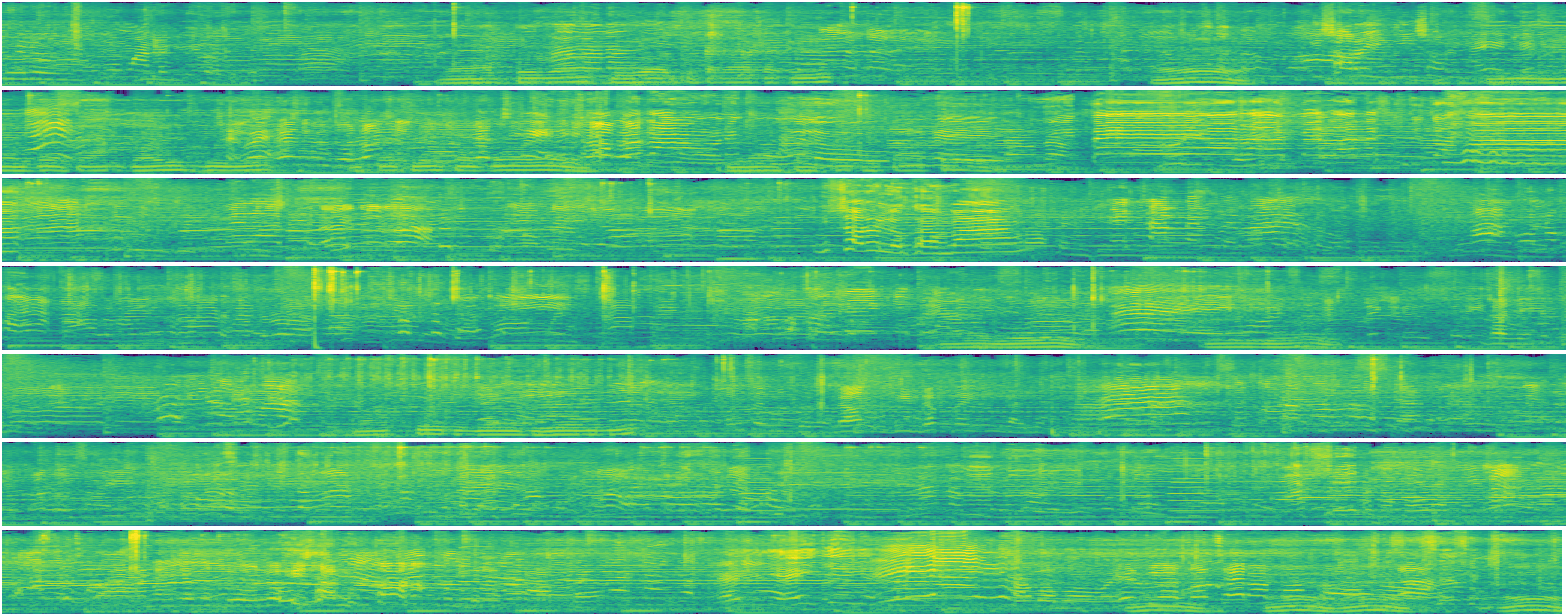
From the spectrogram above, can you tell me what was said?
Waktunya dua setengah menit Oh Sorry, sorry. Kan kali di Sopo sorry lo gampang. Ayo Waktu tinggal 2 menit Gak tindak pengen banyak. Mana jangan dulu isan. Eh, iya, iya, iya. Apa apa Eh dia saja Ayo apa-apa. Ayo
